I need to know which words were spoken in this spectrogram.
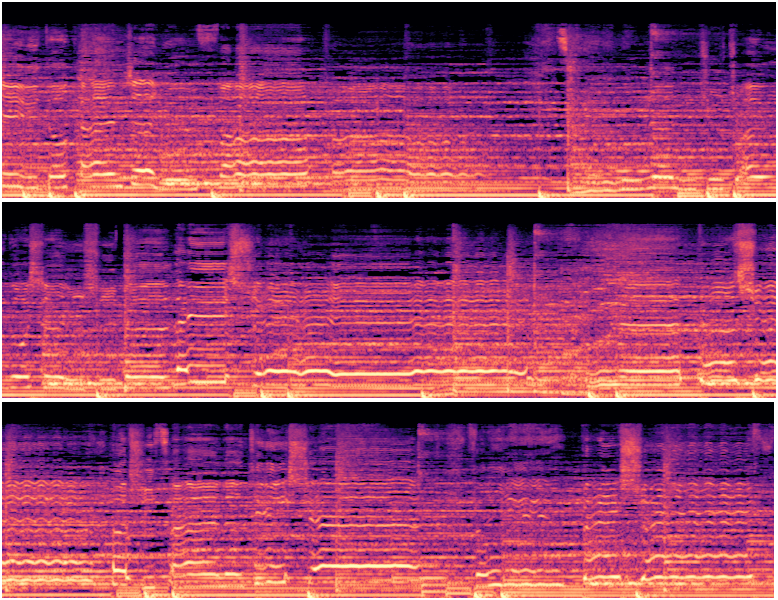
抬起头看着远方，才能忍住转过身时的泪水。五月的雪，何时才能停歇？分一杯水，分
